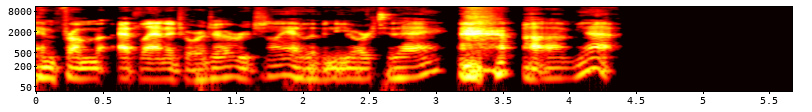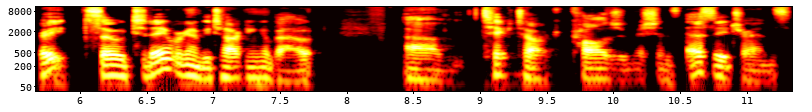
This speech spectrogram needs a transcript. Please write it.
am from Atlanta, Georgia originally. I live in New York today. um, yeah. Great. So today we're going to be talking about um, TikTok college admissions essay trends,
